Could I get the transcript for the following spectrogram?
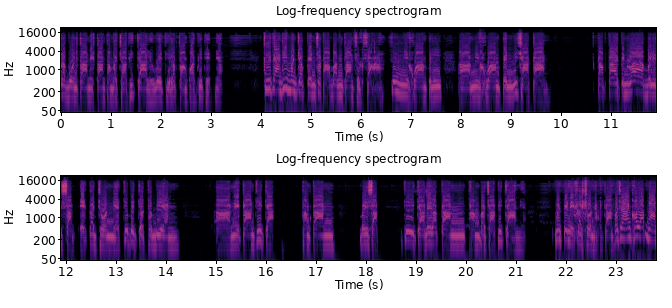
กระบวนการในการทำประชาพิจารณ์หรือเวทีรับฟังความคิดเห็นเนี่ยคือแทนที่มันจะเป็นสถาบันการศึกษา ซึ่งมีความเป็นมีความเป็นวิชาการ กลับกลายเป็นว่าบริษัทเอกชนเนี่ยที่ไปจดทะเบียนในการที่จะทำการบริษัทที่จะได้รับการทำประชาพิจารณ์เนี่ยมันเป็นเอกชนอะอาจารย์เพราะฉะนั้นเขารับงาน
